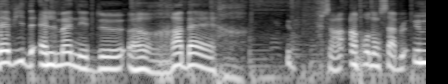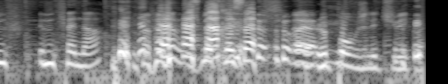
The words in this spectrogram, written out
David Hellman et de Rabert. C'est un imprononçable. Umf, Umfena. je mettrai ça. Euh, le pauvre, je l'ai tué. quoi.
